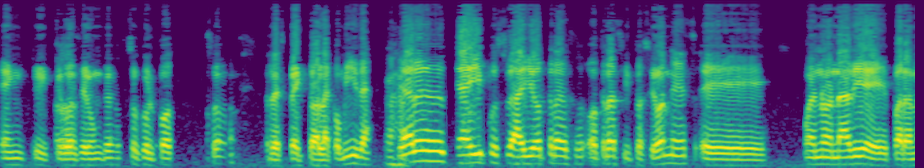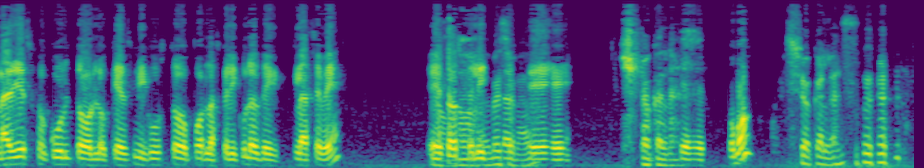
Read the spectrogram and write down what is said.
en, que que considero un gusto culposo respecto a la comida. Ajá. De ahí pues hay otras otras situaciones. eh, bueno, nadie para nadie es oculto lo que es mi gusto por las películas de clase B. Esas no, no películas Chócala. que- ¿cómo? Chócalas.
